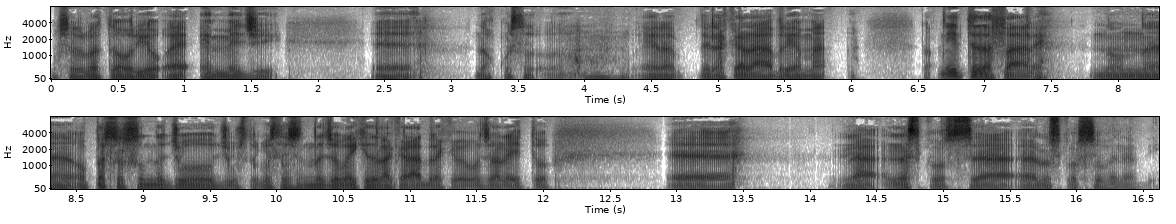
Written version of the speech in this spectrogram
osservatorio EMG. Eh, no, questo era della Calabria, ma no, niente da fare. Non, eh, ho perso il sondaggio giusto. Questo è il sondaggio vecchio della Calabria che avevo già letto eh, la, la scorsa, eh, lo scorso venerdì.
